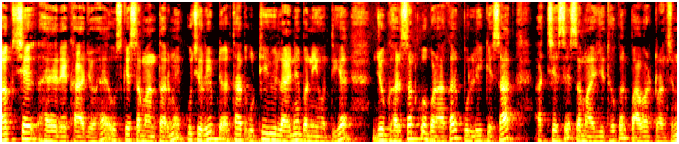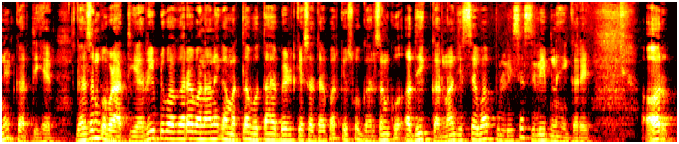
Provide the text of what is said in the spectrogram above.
अक्ष है, रेखा जो है, उसके समांतर में कुछ रिप्ड अर्थात उठी हुई लाइनें बनी होती है, जो घर्षण को बढ़ाकर पुल्ली के साथ अच्छे से समायोजित होकर पावर ट्रांसमिट करती है। घर्षण को बढ़ाती है। रिप्ड वगैरह बनाने का मतलब होता है बेल्ट के सतह पर कि उसको घर्षण को अधिक करना, जिससे वह पुल्ली से स्लिप नहीं करे। और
